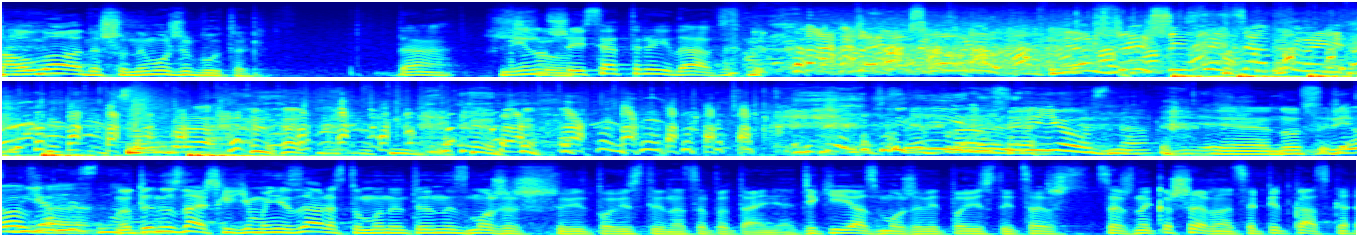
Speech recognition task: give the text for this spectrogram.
Та ладно, що не може бути. Да. Мінус Що? 63, да. Невже 63? Ні, ну серйозно. Е, ну серйозно. Я не знаю. Ну ти не знаєш, скільки мені зараз, тому не- ти не зможеш відповісти на це питання. Тільки я зможу відповісти. Це ж це ж не кошерна, це підказка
